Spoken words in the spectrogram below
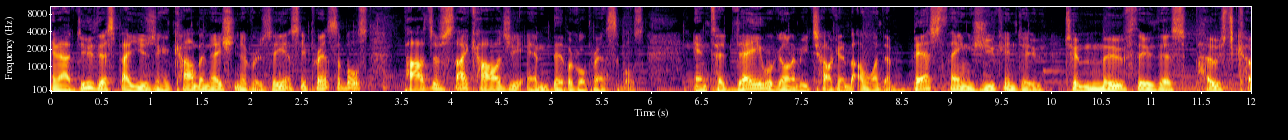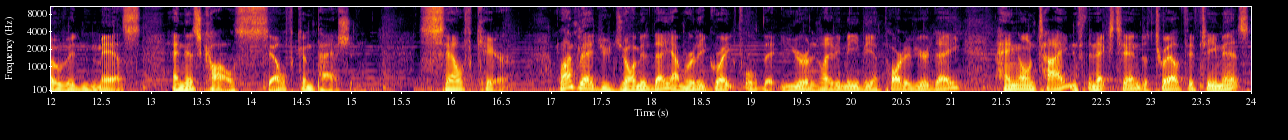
And I do this by using a combination of resiliency principles, positive psychology, and biblical principles. And today we're going to be talking about one of the best things you can do to move through this post COVID mess. And it's called self compassion, self care. Well, I'm glad you joined me today. I'm really grateful that you're letting me be a part of your day. Hang on tight, and for the next 10 to 12, 15 minutes,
